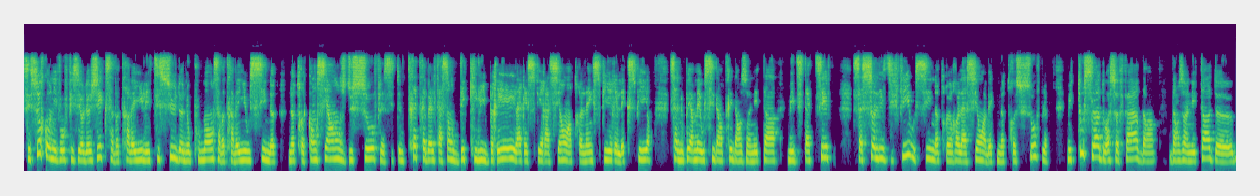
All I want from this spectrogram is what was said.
c'est sûr qu'au niveau physiologique, ça va travailler les tissus de nos poumons, ça va travailler aussi notre, notre conscience du souffle. C'est une très, très belle façon d'équilibrer la respiration entre l'inspire et l'expire. Ça nous permet aussi d'entrer dans un état méditatif. Ça solidifie aussi notre relation avec notre souffle. Mais tout cela doit se faire dans, dans un état de,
